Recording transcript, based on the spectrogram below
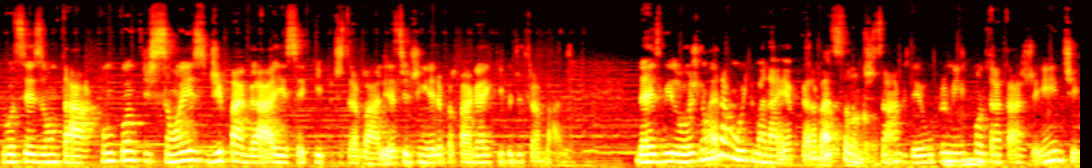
que vocês vão estar com condições de pagar essa equipe de trabalho. Esse dinheiro é para pagar a equipe de trabalho. 10 mil hoje não era muito, mas na época era bastante, Uhum. sabe? Deu para mim Uhum. contratar gente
